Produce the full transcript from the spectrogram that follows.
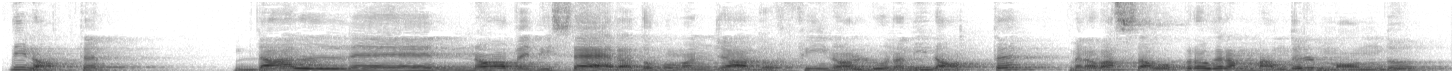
Di notte, dalle 9 di sera dopo mangiato fino all'una di notte, me la passavo programmando il mondo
